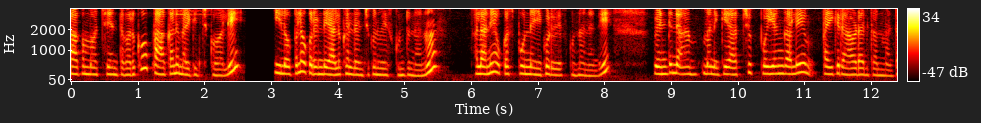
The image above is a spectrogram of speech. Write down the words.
పాకం వచ్చేంత వరకు పాకాన్ని మరిగించుకోవాలి. ఈ లోపల ఒక రెండు యాలకులు దంచుకొని వేసుకుంటున్నాను. అలానే ఒక స్పూన్ నెయ్యి కూడా వేసుకుంటున్నానండి. వెంటనే మనకి అచ్చు పొయ్యంగానే పైకి రావడానికి అనమాట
